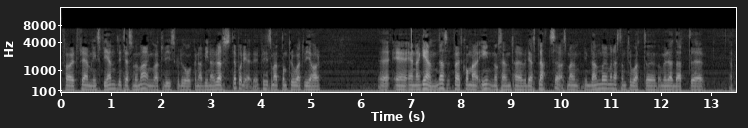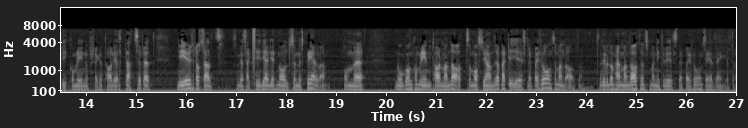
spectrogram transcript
för ett främlingsfientligt resonemang och att vi skulle då kunna vinna röster på det. Det är precis som att de tror att vi har eh, eh en agenda för att komma in och sen ta över deras platser. Alltså man, ibland börjar man nästan tro att eh, de är rädda att, eh, att vi kommer in och försöker ta deras platser. För att det är ju trots allt, som vi har sagt tidigare, det är ett nollsummespel. Va? Om eh, någon kommer in och tar mandat så måste ju andra partier släppa ifrån sig mandat. Va? Så det är väl de här mandaten som man inte vill släppa ifrån sig helt enkelt. Va?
